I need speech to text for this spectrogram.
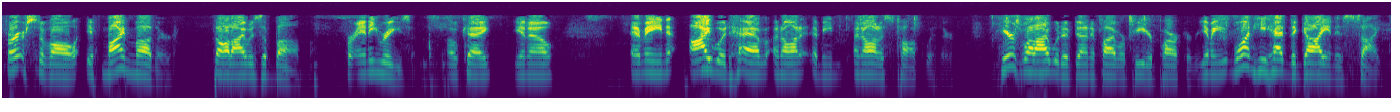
First of all, if my mother thought I was a bum for any reason, okay, you know, I mean, I would have an on I mean, an honest talk with her. Here's what I would have done if I were Peter Parker. I mean, one, he had the guy in his sights.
